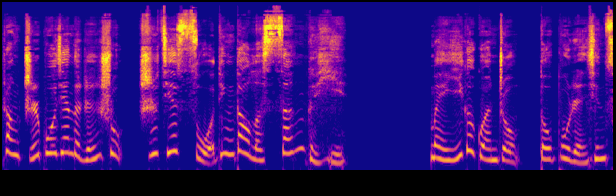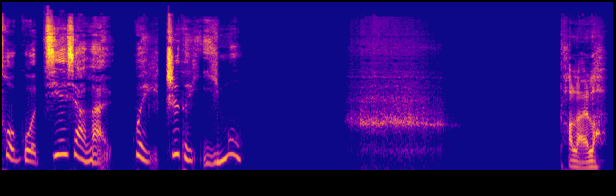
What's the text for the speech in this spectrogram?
让直播间的人数直接锁定到了三个亿。每一个观众都不忍心错过接下来未知的一幕。他来了。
